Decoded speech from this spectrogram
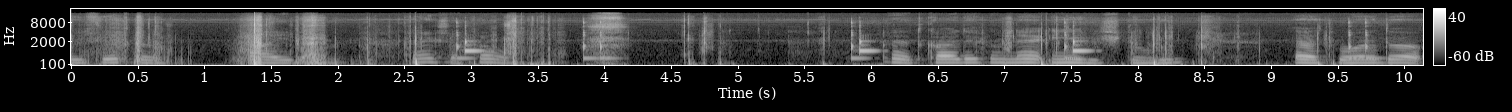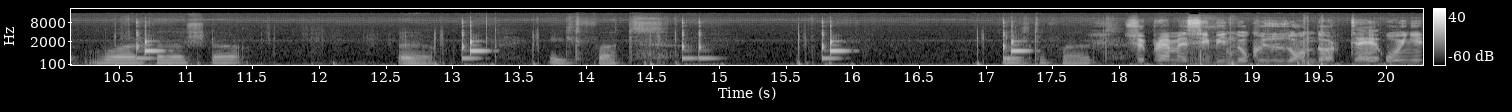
Cinsiyet kadın. Ay ben. Neyse tamam. Evet kardeşim ne iyi ilişki olayım. Evet bu arada bu arkadaşla evet, iltifat iltifat Supremacy 1914'te oynay...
